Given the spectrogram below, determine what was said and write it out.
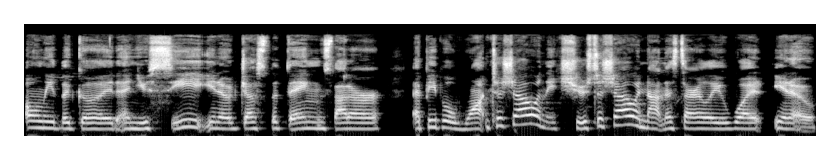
only the good and you see, you know, just the things that are that people want to show and they choose to show and not necessarily what, you know,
